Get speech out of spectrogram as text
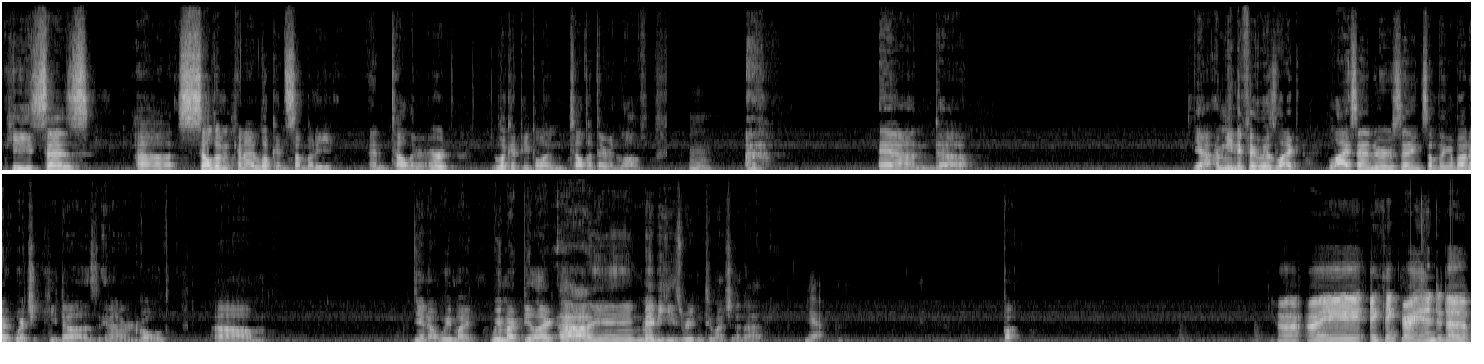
he says uh, seldom can i look at somebody and tell they're or look at people and tell that they're in love Mm. and uh, yeah i mean if it was like lysander saying something about it which he does in iron gold um, you know we might we might be like ah maybe he's reading too much into that Yeah. Yeah, I I think I ended up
